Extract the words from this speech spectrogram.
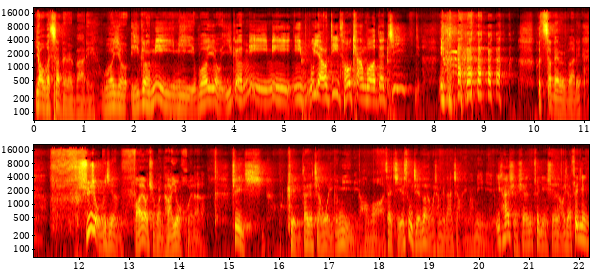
Yo, what's up, everybody？我有一个秘密，我有一个秘密，你不要低头看我的鸡。What's up, everybody？许久不见，伐要去管他又回来了。这一期给大家讲我一个秘密，好不好？在结束阶段，我想给大家讲一个秘密。一开始先最近闲聊一下，最近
